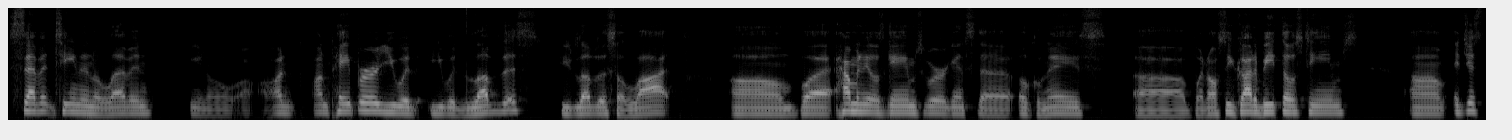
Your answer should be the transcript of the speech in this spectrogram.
17 and 11. You know, on on paper, you would you would love this You'd love this a lot. Um, but how many of those games were against the Oakland A's? Uh, but also you got to beat those teams. Um, it just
